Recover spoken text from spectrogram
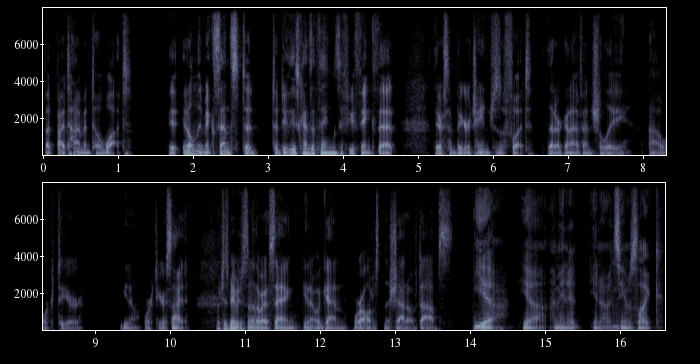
but buy time until what? It, it only makes sense to to do these kinds of things if you think that there are some bigger changes afoot that are going to eventually uh, work to your, you know, work to your side. Which is maybe just another way of saying, you know, again, we're all just in the shadow of Dobbs. Yeah, yeah. I mean, it. You know, it seems like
